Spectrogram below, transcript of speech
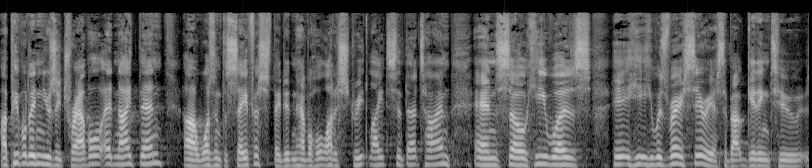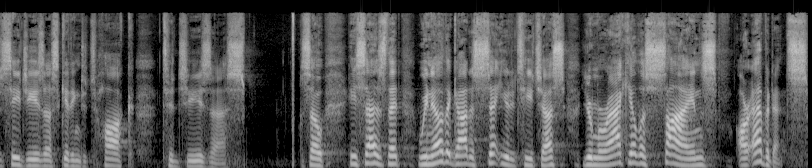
Uh, people didn't usually travel at night then, uh, wasn't the safest. They didn't have a whole lot of street lights at that time. And so he was, he, he, he was very serious about getting to see Jesus, getting to talk to Jesus. So he says that we know that God has sent you to teach us. Your miraculous signs are evidence.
